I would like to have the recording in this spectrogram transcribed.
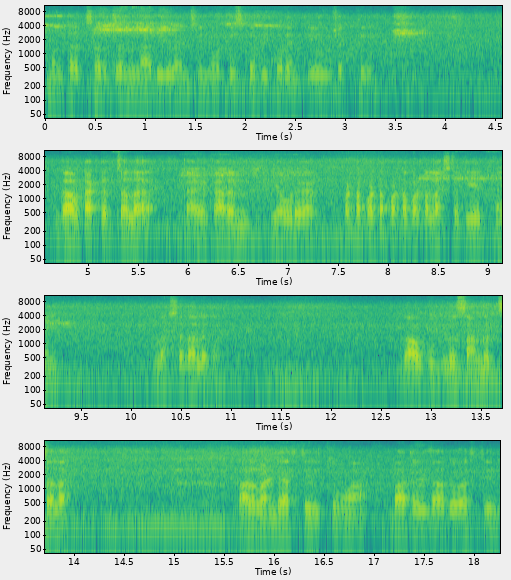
म्हणतात सर जमीन अधिग्रहणची नोटीस कधीपर्यंत येऊ शकते? गाव टाकत चला. काय कारण? एवढ्या पटापटा पटापटा लक्षात येत नाही. लक्षात आलं का? गाव कुठलं सांगत चला. काळभांडे असतील किंवा बादल जाधव असतील.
